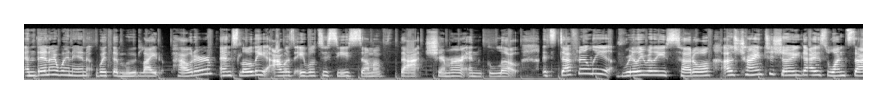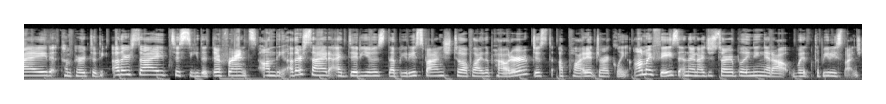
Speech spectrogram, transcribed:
and then I went in with the Mood Light powder and slowly I was able to see some of that shimmer and glow. It's definitely really, really subtle. I was trying to show you guys one side compared to the other side to see the difference. On the other side, I did use the beauty sponge to apply the powder. Just applied it directly on my face and then I just started blending it out with the beauty sponge.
